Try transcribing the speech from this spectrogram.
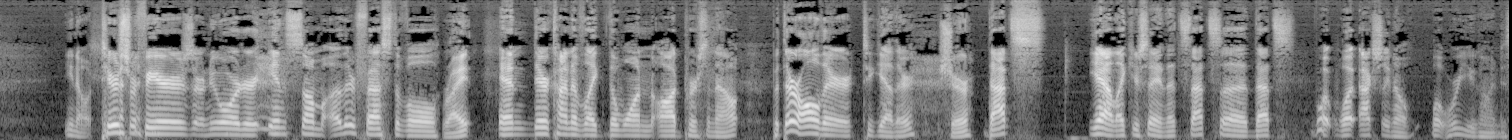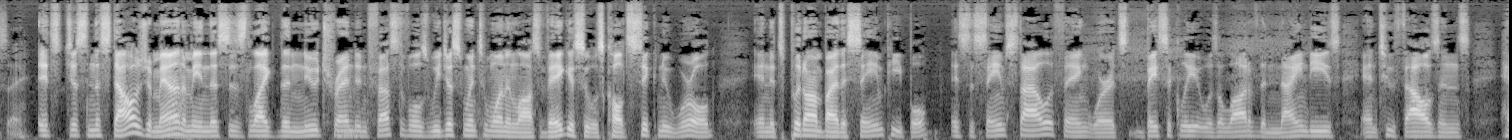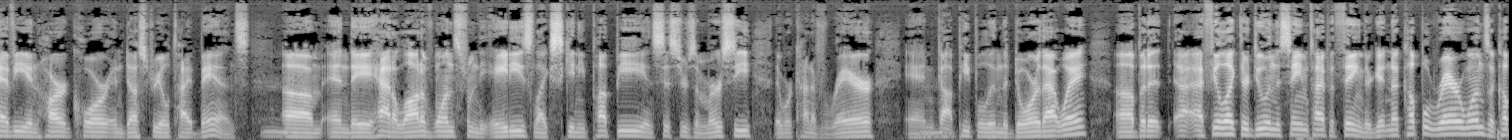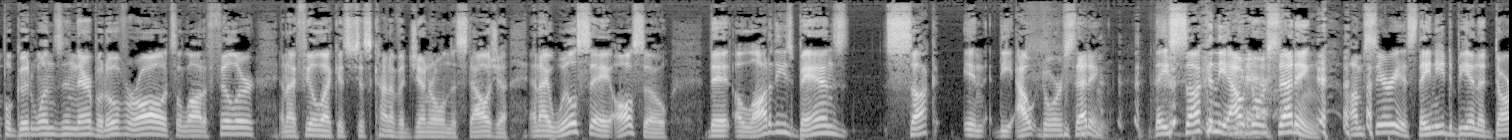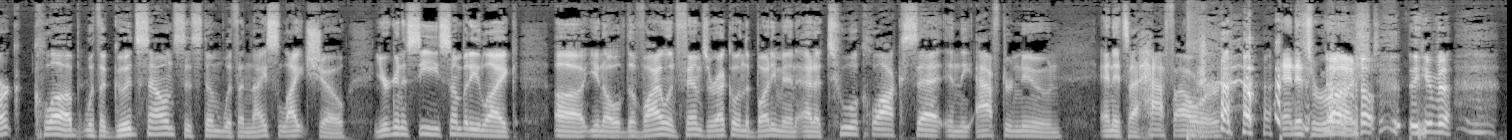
you know, Tears for Fears or New Order in some other festival, Right? and they're kind of like the one odd person out, but they're all there together. Sure. That's yeah, like you're saying. That's that's uh that's what what actually no. What were you going to say? it's just nostalgia, man. I mean, this is like the new trend in festivals. We just went to one in Las Vegas. It was called Sick New World, and it's put on by the same people. It's the same style of thing where it's basically it was a lot of the 90s and 2000s heavy and hardcore industrial type bands. Um, and they had a lot of ones from the 80s like Skinny Puppy and Sisters of Mercy that were kind of rare and got people in the door that way. Uh, but it, I feel like they're doing the same type of thing. They're getting a couple rare ones, a couple good ones in there, but overall it's a lot of filler. And I feel like it's just kind of a general nostalgia. And I will say also that a lot of these bands suck in the outdoor setting. They suck in the outdoor setting. I'm serious. They need to be in a dark club with a good sound system with a nice light show. You're going to see somebody like, uh, you know, the Violent Femmes or Echo and the Bunnymen at a two o'clock set in the afternoon, and it's a half hour, and it's rushed. the human.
